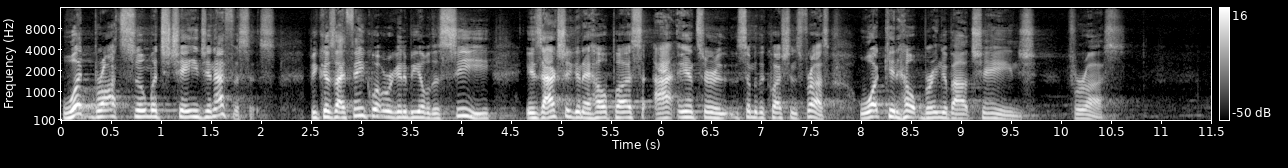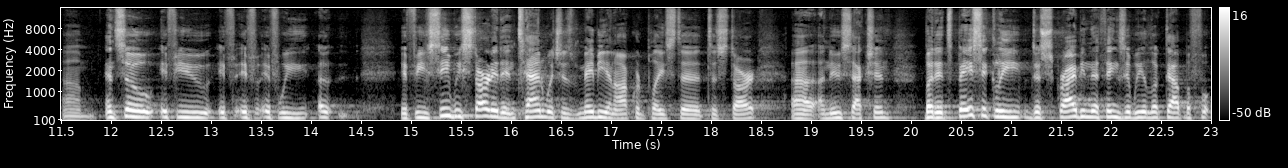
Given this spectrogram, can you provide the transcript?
what brought so much change in Ephesus? Because I think what we're going to be able to see is actually going to help us answer some of the questions for us. What can help bring about change for us? Um, and so if you if if if we uh, if you see we started in 10 which is maybe an awkward place to, to start uh, a new section but it's basically describing the things that we looked at before,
